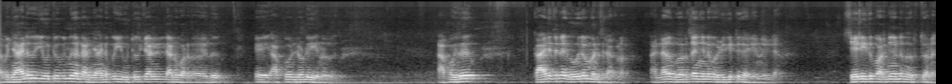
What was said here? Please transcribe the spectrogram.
അപ്പോൾ ഞാനിത് യൂട്യൂബിൽ നിന്ന് കണ്ടാണ്. ഞാനിപ്പോൾ യൂട്യൂബ് ചാനലിലാണ് പറഞ്ഞത് ഇത് അപ്ലോഡ് ചെയ്യുന്നത്. അപ്പോൾ ഇത് കാര്യത്തിന്റെ ഗൗരവം മനസ്സിലാക്കണം. അല്ലാതെ വെറുതെ ഇങ്ങനെ ഒഴുകിയിട്ട് കാര്യമൊന്നുമില്ല. ശരി ഇത് പറഞ്ഞുകൊണ്ട് നിർത്തുകയാണ്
